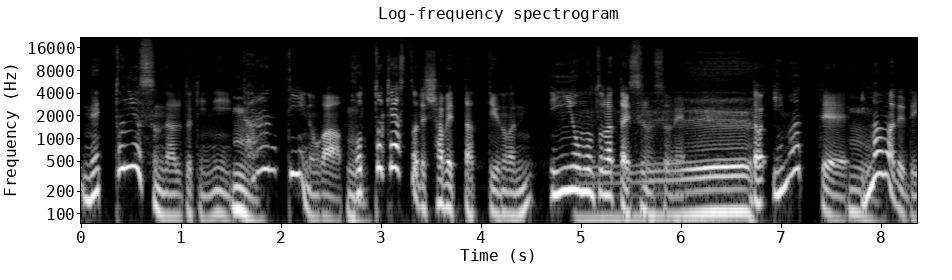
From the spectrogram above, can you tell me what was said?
ネットニュースになるときに、うん。タランティーノがうんポッドキャストで喋ったっていうのが引用元だったりするんですよね。だから今って、うん今までで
